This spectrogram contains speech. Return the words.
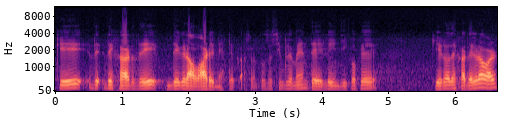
que dejar de, grabar en este caso. Entonces simplemente le indico que quiero dejar de grabar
